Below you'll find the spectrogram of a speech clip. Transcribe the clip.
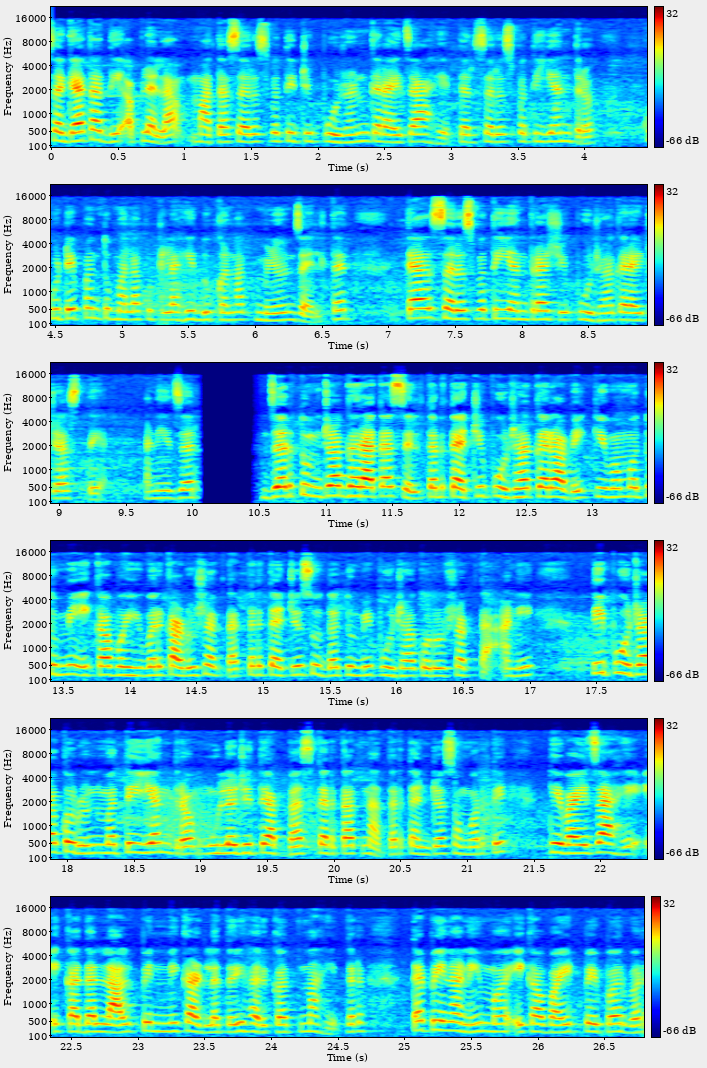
सगळ्यात आधी आपल्याला माता सरस्वतीची पूजन करायचं आहे. तर सरस्वती यंत्र कुठे पण तुम्हाला कुठल्याही दुकानात मिळून जाईल. तर त्या सरस्वती यंत्राची पूजा करायची असते. आणि जर जर तुमच्या घरात असेल तर त्याची पूजा करावी किंवा मग तुम्ही एका वहीवर काढू शकता तर त्याची सुद्धा तुम्ही पूजा करू शकता. आणि ती पूजा करून मग ते यंत्र मुलं जिथे अभ्यास करतात ना तर त्यांच्यासमोर ते ठेवायचं आहे. एखादा लाल पेनने काढलं तरी हरकत नाही. तर त्या पेनाने मग एका व्हाईट पेपरवर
